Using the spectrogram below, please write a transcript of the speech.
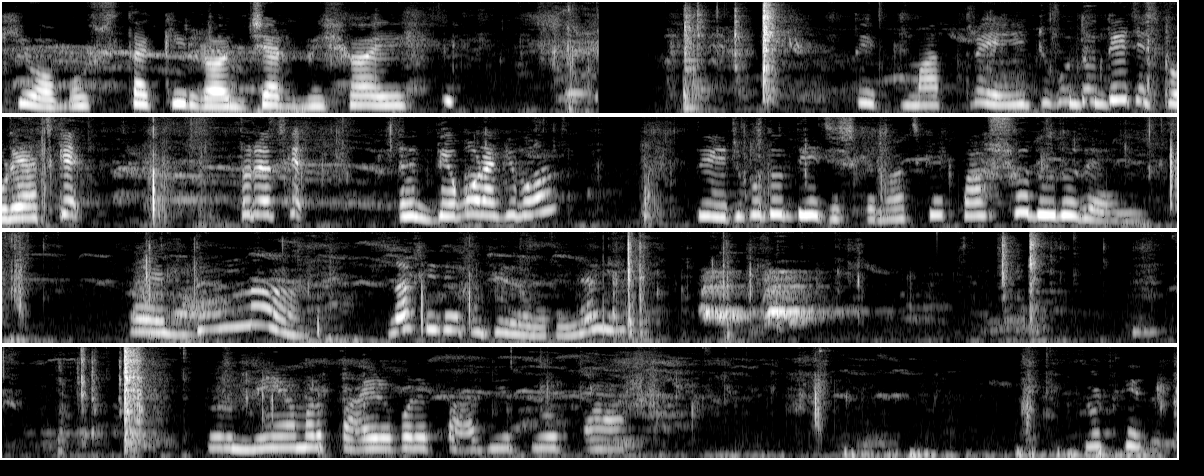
কি অবস্থা, কি লজ্জার বিষয়। তুই মাত্র এইটুকু দুধ দিয়েছিস? তোরে আজকে তোরে আজকে দেবো নাকি বল? তুই এইটুকু দুধ দিয়েছিস কেন? আজকে পাঁচশো দুধও দেয়নি। একদম না। লাঠিটা পুঁছে দেবো তো জানিস? তোর মেয়ে আমার পায়ের ওপরে পা দিয়ে পুরো পা চটকে দিল।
